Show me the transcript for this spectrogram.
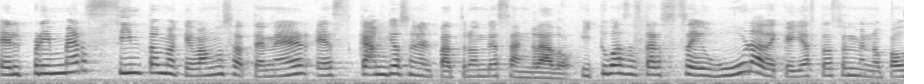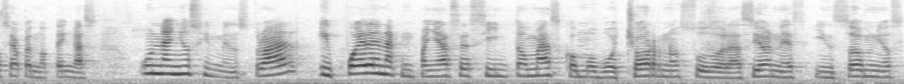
el primer síntoma que vamos a tener es cambios en el patrón de sangrado y tú vas a estar segura de que ya estás en menopausia cuando tengas un año sin menstrual y pueden acompañarse síntomas como bochornos, sudoraciones, insomnios,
